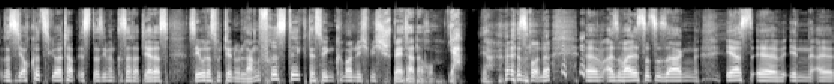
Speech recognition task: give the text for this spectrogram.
was ich auch kürzlich gehört habe, ist, dass jemand gesagt hat, ja, das SEO, das wird ja nur langfristig, deswegen kümmere ich mich später darum. Ja. Ja, so, ne? ähm, also weil es sozusagen erst äh, in, äh,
